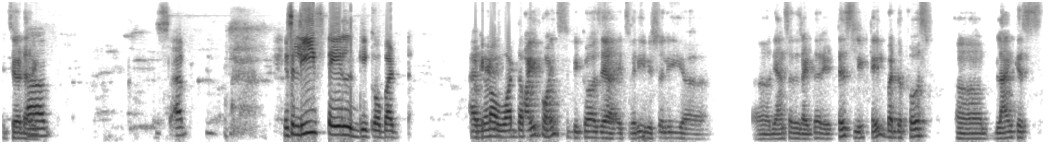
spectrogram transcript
It's your direct. Uh, it's, uh, a leaf tail gecko, but I Okay. don't know what the five points because yeah, it's very visually. Uh, uh, the answer is right there. It is leaf tail, but the first uh, blank is.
